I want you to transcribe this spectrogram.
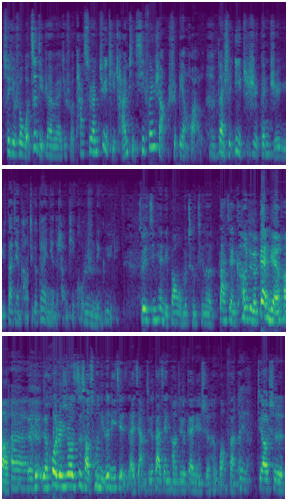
所以就说我自己认为，就说它虽然具体产品细分上是变化了，但是一直是根植于大健康这个概念的产品或者是领域里。所以今天你帮我们澄清了大健康这个概念哈，呃，或者是说至少从你的理解来讲，这个大健康这个概念是很广泛的。对的，只要是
